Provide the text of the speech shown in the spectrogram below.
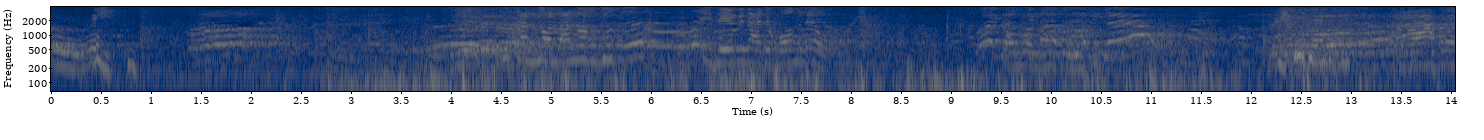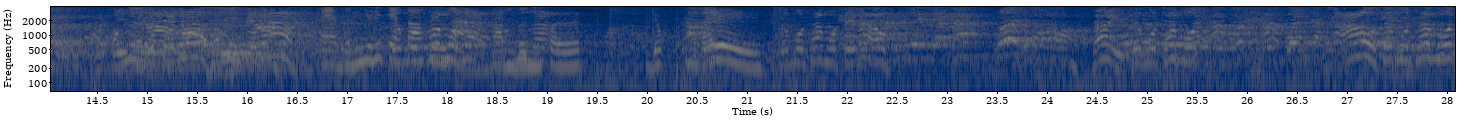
โอ้ยที่ตั้งย้อนหลังเราหยุดเอ้ยเดไม่ได้จะคล้องกันแล้วตั้งย้อนหลังเลยสองหนึ่งเตะไม่ได้สองหนึ่งเตะไม่ได้แต้มตอนนี้อยู่ที่เจ็ดต่อสี่ค่ะบันบึงเปิด ยกไปเติมหมดถ้าหมดเตะไม่เอาใช่เติมหมดถ้าหมดเอาเติมหมดถ้าหมด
